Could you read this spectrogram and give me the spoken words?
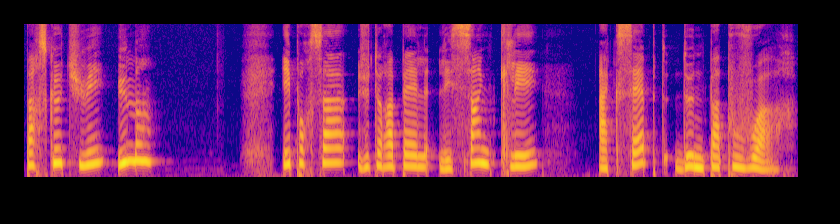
parce que tu es humain. Et pour ça, je te rappelle les cinq clés. Accepte de ne pas pouvoir.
